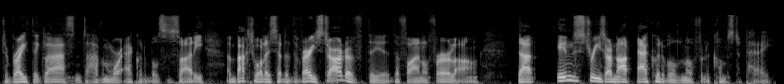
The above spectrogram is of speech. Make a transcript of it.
to break the glass and to have a more equitable society. And back to what I said at the very start of the the final furlong, that industries are not equitable enough when it comes to pay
